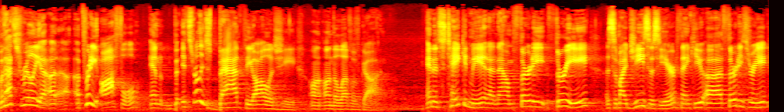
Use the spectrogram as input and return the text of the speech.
But that's really a, a pretty awful, and it's really just bad theology on, on the love of God. And it's taken me, and now I'm 33, this is my Jesus year, thank you, uh, 33,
